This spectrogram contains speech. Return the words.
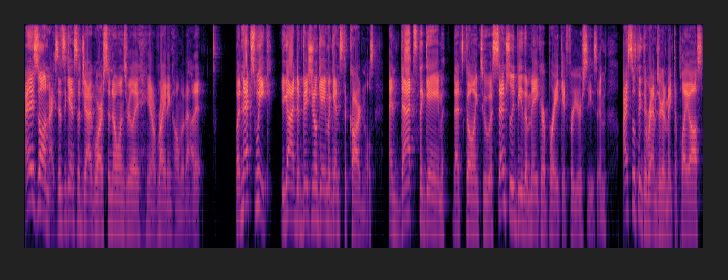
And it's all nice. It's against the Jaguars, so no one's really, you know, writing home about it. But next week, you got a divisional game against the Cardinals. And that's the game that's going to essentially be the make or break it for your season. I still think the Rams are going to make the playoffs.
